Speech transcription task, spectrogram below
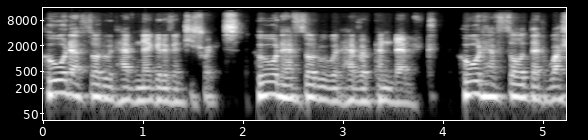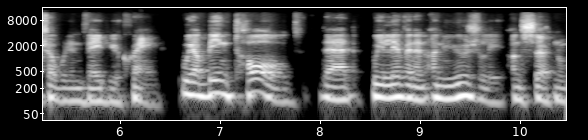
who would have thought we'd have negative interest rates? Who would have thought we would have a pandemic? Who would have thought that Russia would invade Ukraine? We are being told that we live in an unusually uncertain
